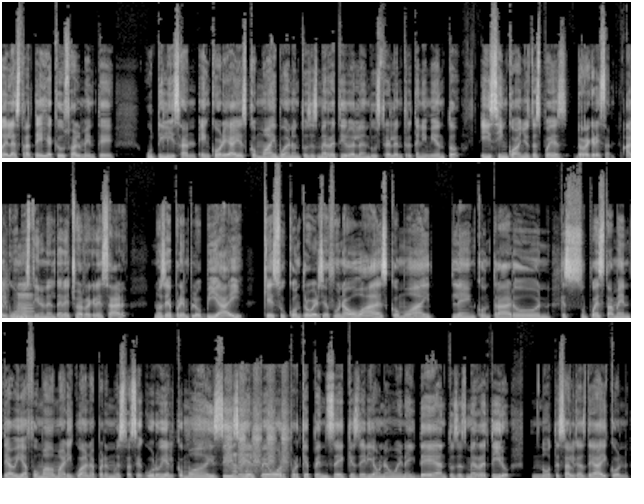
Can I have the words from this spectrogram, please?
de la estrategia que usualmente utilizan en Corea y es como, ay, bueno, entonces me retiro de la industria del entretenimiento y cinco años después regresan. Algunos mm. tienen el derecho a regresar, no sé, por ejemplo, BI, que su controversia fue una bobada, es como, ay, le encontraron que supuestamente había fumado marihuana, pero no está seguro. Y él como, ay, sí, soy el peor porque pensé que sería una buena idea, entonces me retiro. No te salgas de ahí con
